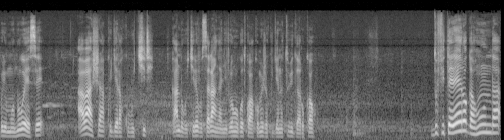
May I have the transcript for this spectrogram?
buri muntu wese abasha kugera ku bukire kandi ubukire busaranganyijwe nk'uko twakomeje kugenda tubigarukaho. Dufite rero gahunda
